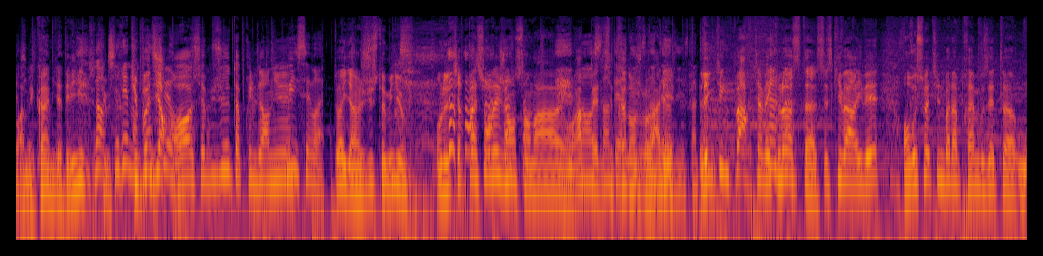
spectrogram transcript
nourriture. mais quand même, il y a des limites. Non, tu, tirer, non, tu peux bien dire, sûr. oh, c'est abusé, t'as pris le dernier. Oui, c'est vrai. Toi, il y a un juste milieu. On ne tire pas sur les gens, Sandra. On le Non, rappelle, c'est c'est très interdit, dangereux. c'est Allez, interdit, c'est interdit. Linkin Park avec Lost, c'est ce qui va arriver. On vous souhaite une bonne après-midi. Vous êtes euh, ou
